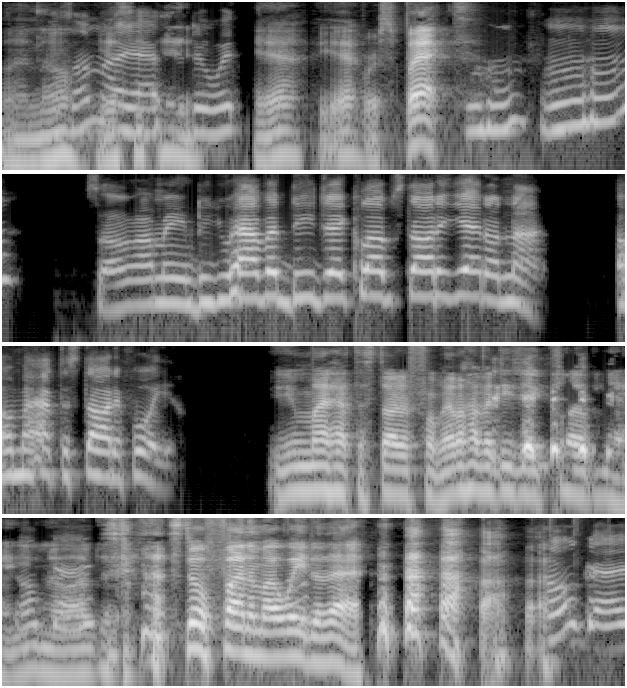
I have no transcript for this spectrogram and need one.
I know. Yes, somebody he has to do it. Yeah. Yeah. Respect. Mm-hmm. Mm-hmm. So I mean, do you have a DJ club started yet or not? Or am I have to start it for you? You might have to start it for me. I don't have a DJ club yet. You know, I'm Okay. just still finding my way to that. Okay.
